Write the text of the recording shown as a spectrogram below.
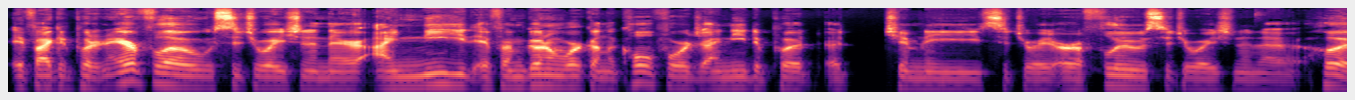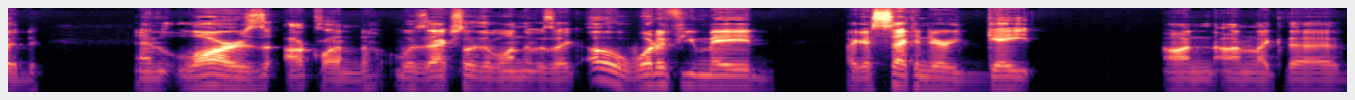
if i could put an airflow situation in there i need if i'm going to work on the coal forge i need to put a chimney situation or a flue situation in a hood. And Lars Auckland was actually the one that was like, "Oh, what if you made like a secondary gate on on like the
